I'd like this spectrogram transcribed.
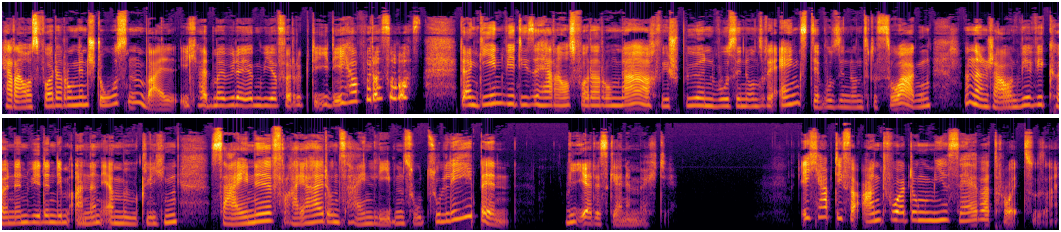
Herausforderungen stoßen, weil ich halt mal wieder irgendwie eine verrückte Idee habe oder sowas, dann gehen wir diese Herausforderung nach. Wir spüren, wo sind unsere Ängste, wo sind unsere Sorgen. Und dann schauen wir, wie können wir denn dem anderen ermöglichen, seine Freiheit und sein Leben so zu leben, wie er das gerne möchte. Ich habe die Verantwortung, mir selber treu zu sein.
